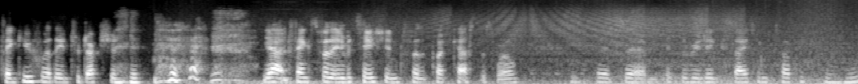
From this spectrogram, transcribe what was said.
Thank you for the introduction. yeah, and thanks for the invitation for the podcast as well. It's um, it's a really exciting topic. Mm-hmm.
